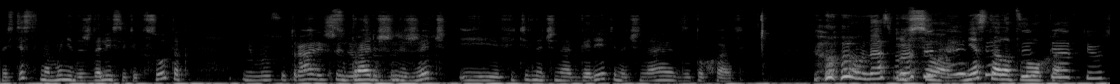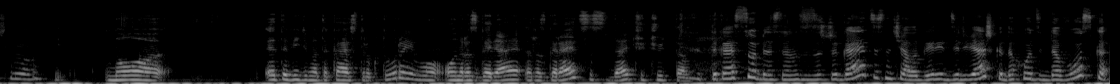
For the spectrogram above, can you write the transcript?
Но, естественно, мы не дождались этих суток. И мы с утра решили... С утра решили жечь, и фитиль начинает гореть и начинает затухать. У нас просто... И все, мне стало плохо. ушло. Но это, видимо, такая структура его, он разгоря... разгорается, да, чуть-чуть там. Такая особенность, он зажигается сначала, горит деревяшка, доходит до воска,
